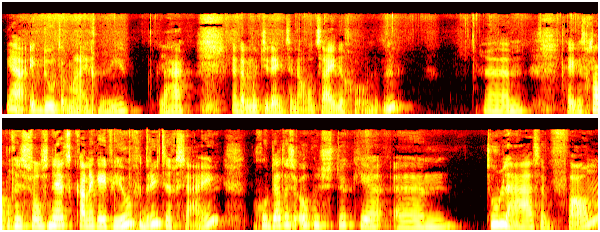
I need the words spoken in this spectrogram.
ja, ik doe het op mijn eigen manier. Klaar. En dat moet je denk ik ten alle tijde gewoon doen. Kijk, het grappige is, zoals net kan ik even heel verdrietig zijn. Maar goed, dat is ook een stukje toelaten van.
